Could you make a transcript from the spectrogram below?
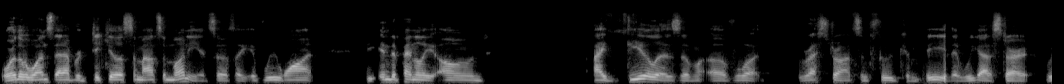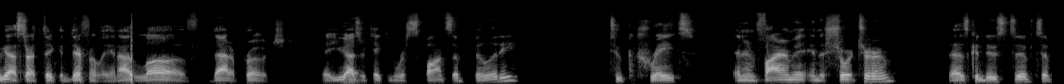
or the ones that have ridiculous amounts of money. And so it's like if we want the independently owned idealism of what restaurants and food can be then we got to start we got to start thinking differently and i love that approach that you guys are taking responsibility to create an environment in the short term that is conducive to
